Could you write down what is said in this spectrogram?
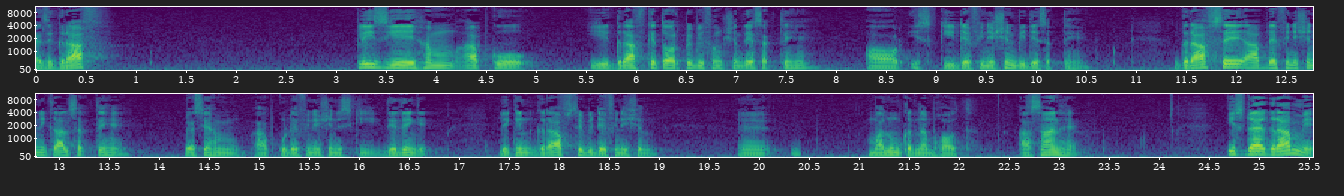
as a graph please یہ ہم آپ کو یہ گراف کے طور پہ بھی فنکشن دے سکتے ہیں اور اس کی ڈیفینیشن بھی دے سکتے ہیں گراف سے آپ ڈیفینیشن نکال سکتے ہیں ویسے ہم آپ کو ڈیفینیشن اس کی دے دیں گے لیکن گراف سے بھی ڈیفینیشن معلوم کرنا بہت آسان ہے اس ڈائیگرام میں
